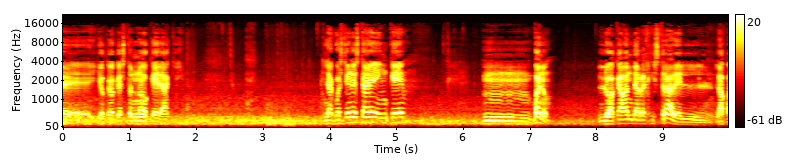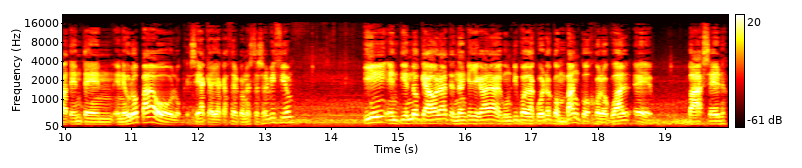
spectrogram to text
eh, yo creo que esto no queda aquí. La cuestión está en que, mm, bueno, lo acaban de registrar la patente en, Europa o lo que sea que haya que hacer con este servicio. Y entiendo que ahora tendrán que llegar a algún tipo de acuerdo con bancos, con lo cual eh, va a ser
